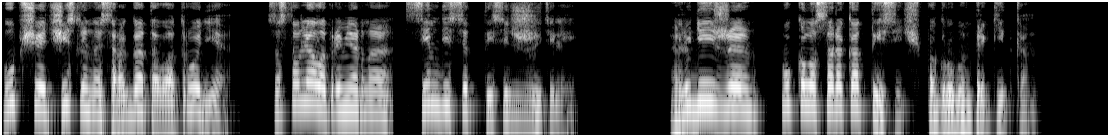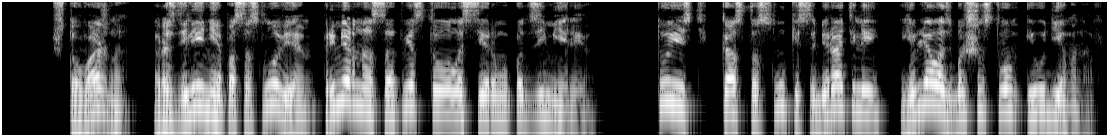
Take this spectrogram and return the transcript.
общая численность рогатого отродья составляла примерно 70 тысяч жителей. Людей же около 40 тысяч по грубым прикидкам. Что важно, разделение по сословиям примерно соответствовало серому подземелью. То есть каста слуг и собирателей являлась большинством и у демонов.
